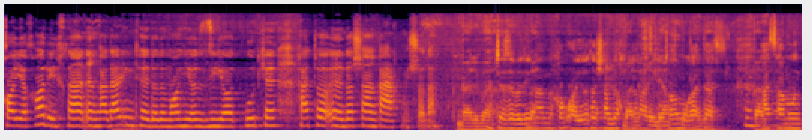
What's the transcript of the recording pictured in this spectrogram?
قایق ها ریختن انقدر این تعداد ماهی ها زیاد بود که حتی داشتن غرق می شدن بله بله. اجازه بدید بله. من می‌خوام آیاتش هم بخونم. بله از کتاب مقدس. بله. از همون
